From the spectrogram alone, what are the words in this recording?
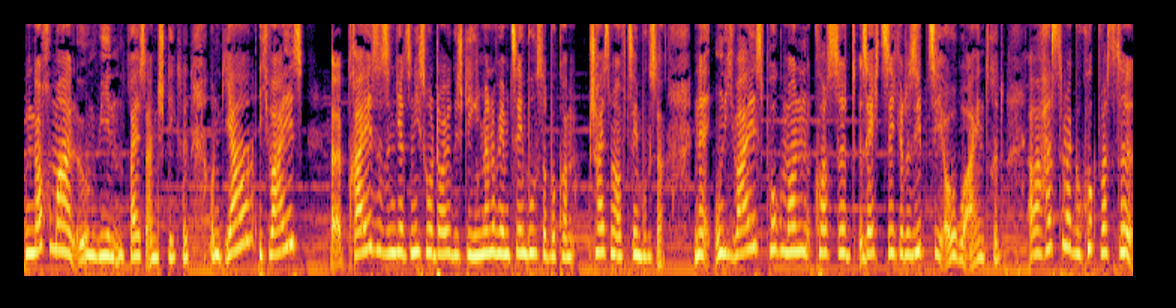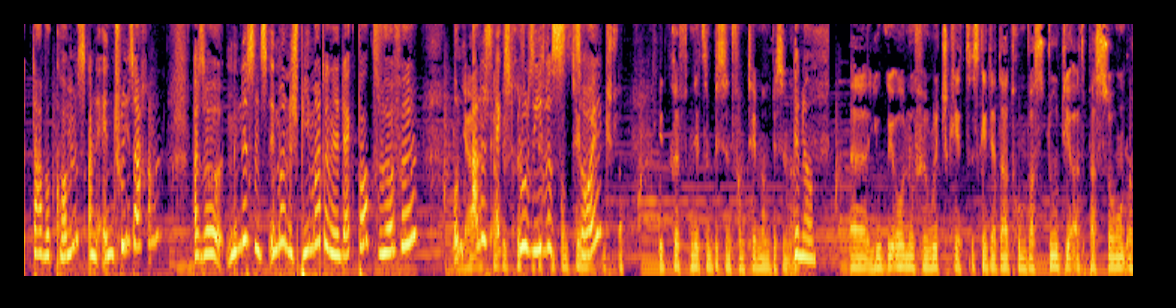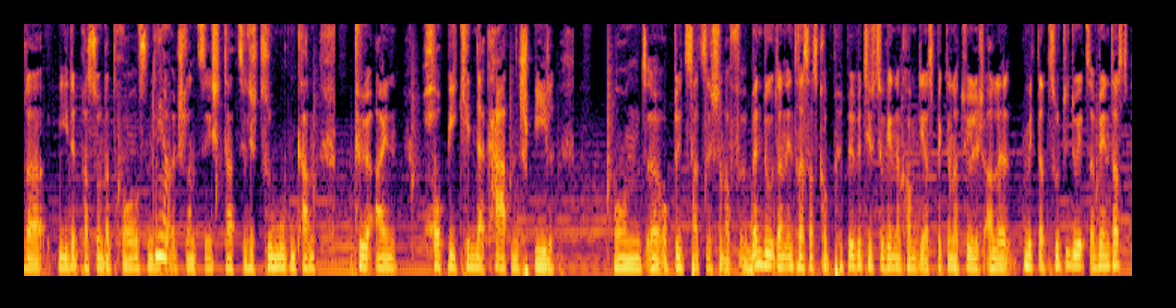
nochmal irgendwie ein Preisanstieg wird. Und ja, ich weiß, äh, Preise sind jetzt nicht so doll gestiegen. Ich meine, wir haben 10 Booster bekommen. Scheiß mal auf 10 Booster. Ne? Und ich weiß, Pokémon kostet 60 oder 70 Euro Eintritt. Aber hast du mal geguckt, was du da bekommst an Entry-Sachen? Also mindestens immer eine Spielmatte, eine Deckbox, Würfel und ja, alles glaub, exklusives Zeug. Ich glaub, wir driften jetzt ein bisschen vom Thema ein bisschen ab. Genau äh, Yu-Gi-Oh! nur für Rich Kids. Es geht ja darum, was du dir als Person oder jede Person da draußen in ja. Deutschland sich tatsächlich zumuten kann für ein Hobby-Kinderkartenspiel. Und äh, ob du jetzt tatsächlich dann auf, wenn du dann Interesse hast, kompetitiv zu gehen, dann kommen die Aspekte natürlich alle mit dazu, die du jetzt erwähnt hast.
